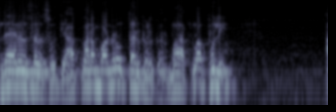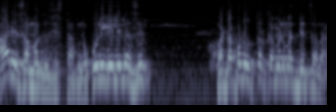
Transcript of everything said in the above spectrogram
दयानंद सरस्वती आत्माराम पांडुरंग तरखडकर महात्मा फुले. आर्य समाजाची स्थापना कोणी केलेली असेल? फटाफट उत्तर कमेंटमध्ये देत चला.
